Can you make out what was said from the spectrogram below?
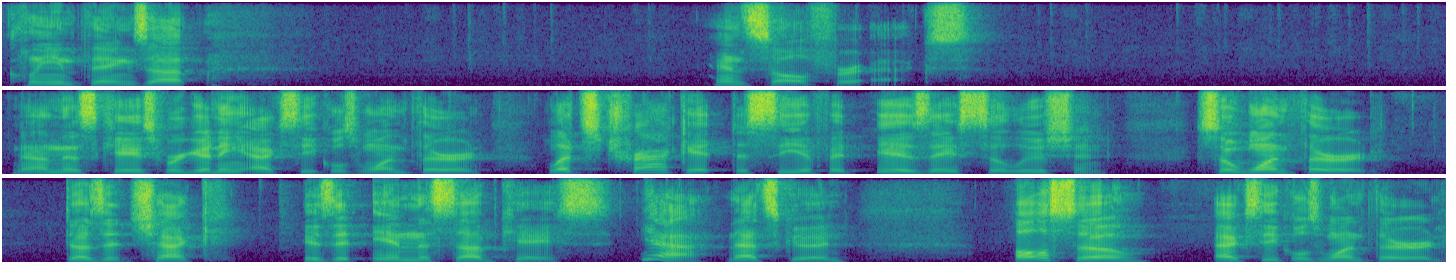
clean things up, and solve for x. Now in this case we're getting x equals 1 third. Let's track it to see if it is a solution. So 1 third, does it check, is it in the subcase? Yeah, that's good. Also, x equals 1 third.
